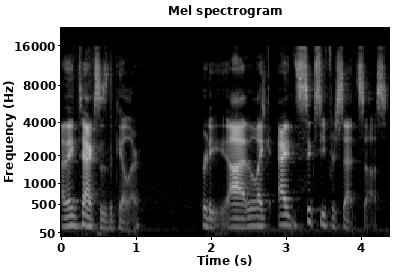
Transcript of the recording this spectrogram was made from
I think Tex is the killer. Pretty. Uh, like at 60% sus.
